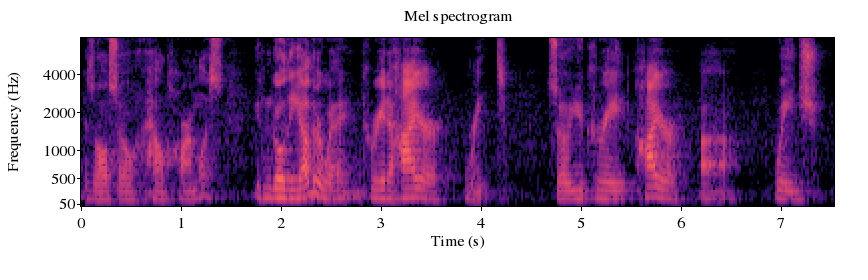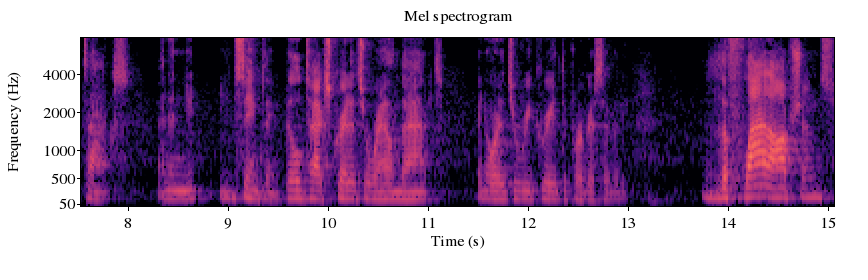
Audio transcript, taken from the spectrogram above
is also held harmless. You can go the other way and create a higher rate. So you create higher uh, wage tax, and then you, same thing, build tax credits around that in order to recreate the progressivity. The flat options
